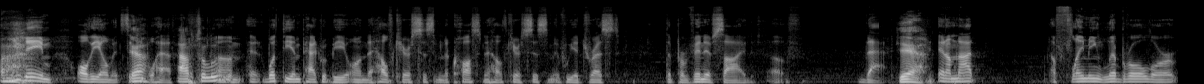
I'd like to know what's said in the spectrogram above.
you name all the ailments that Yeah, people have, um, absolutely. and what the impact would be on the healthcare system, the cost in the healthcare system if we addressed the preventive side of that. Yeah. And I'm not a flaming liberal or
